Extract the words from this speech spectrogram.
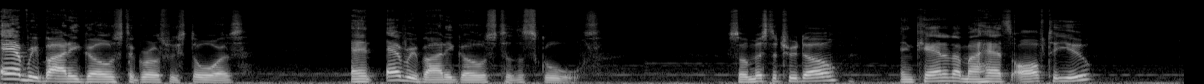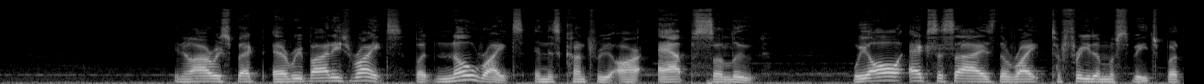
Everybody goes to grocery stores and everybody goes to the schools. So, Mr. Trudeau, in Canada, my hat's off to you. You know, I respect everybody's rights, but no rights in this country are absolute. We all exercise the right to freedom of speech, but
